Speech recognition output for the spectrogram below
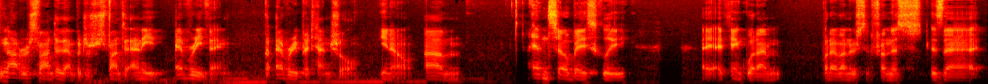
not respond to them, but just respond to any everything, every potential, you know. Um, and so basically, I, think what I'm what I've understood from this is that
